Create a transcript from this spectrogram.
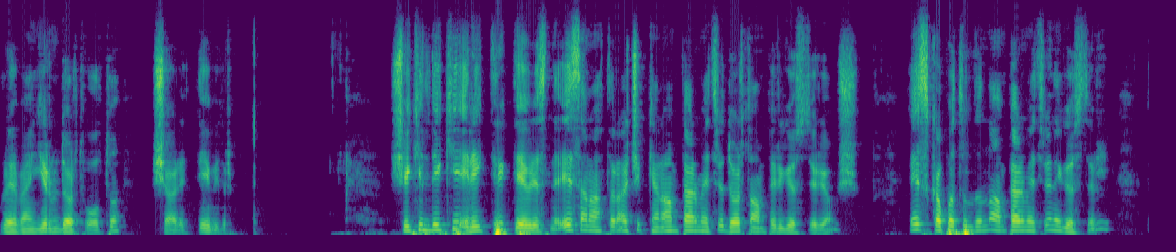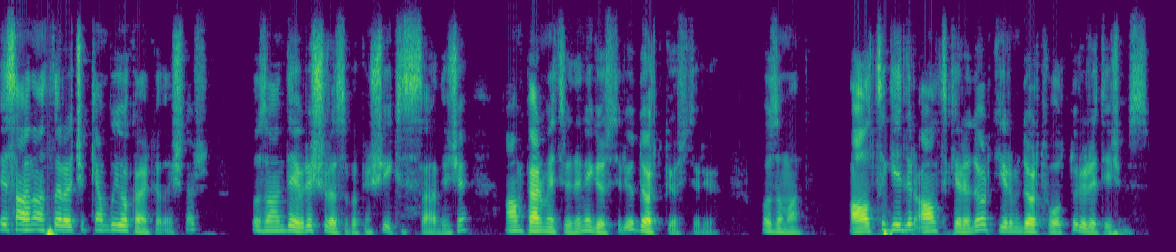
buraya ben 24 voltu işaretleyebilirim. Şekildeki elektrik devresinde S anahtarı açıkken ampermetre 4 amperi gösteriyormuş. S kapatıldığında ampermetre ne gösterir? S anahtarı açıkken bu yok arkadaşlar. O zaman devre şurası bakın şu ikisi sadece. Ampermetrede ne gösteriyor? 4 gösteriyor. O zaman 6 gelir 6 kere 4 24 volttur üreticimiz.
